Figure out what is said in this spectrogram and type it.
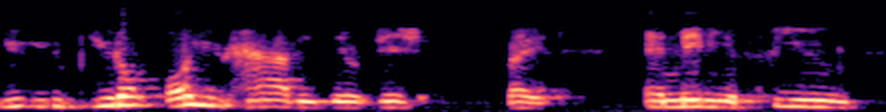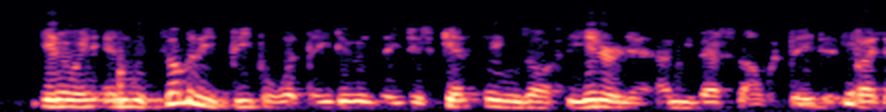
You you, you don't all you have is their vision, right? And maybe a few, you know, and, and with some of these people, what they do is they just get things off the internet. I mean, that's not what they did, but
